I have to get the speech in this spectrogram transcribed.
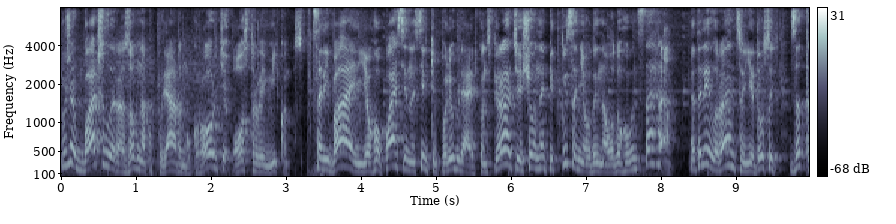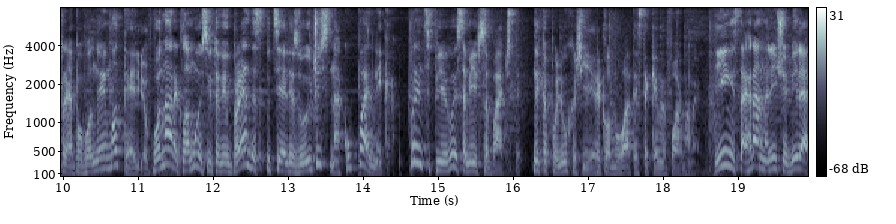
вже бачили разом на популярному курорті острові Міконос. Саліба і його пасі настільки полюбляють конспірацію, що не підписані один на одного в інстаграм. Наталі Лоренцо є досить затребуваною моделлю. Вона рекламує світові бренди, спеціалізуючись на купальниках. В принципі, ви самі все бачите. Не капелюхиш її рекламувати з такими формами. Її інстаграм налічує біля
